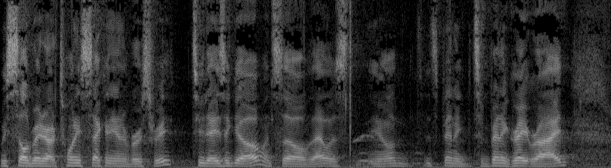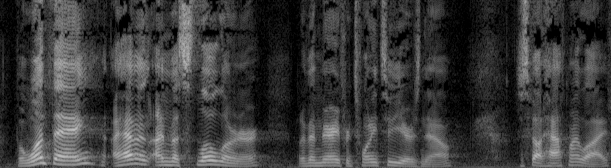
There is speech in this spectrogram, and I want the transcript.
we celebrated our 22nd anniversary two days ago, and so that was, you know, it's been a, it's been a great ride. But one thing, I haven't, I'm a slow learner, but I've been married for 22 years now, just about half my life.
